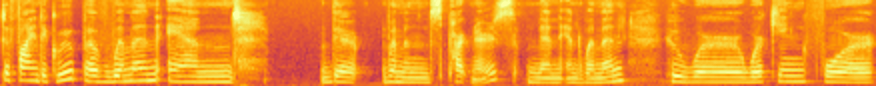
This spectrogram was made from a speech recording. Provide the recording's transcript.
to find a group of women and their women's partners, men and women, who were working for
